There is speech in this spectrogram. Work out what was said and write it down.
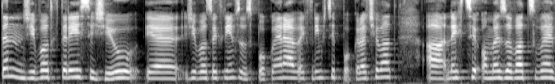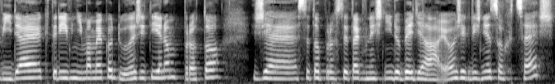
ten život, který si žiju, je život, se kterým jsem spokojená, ve kterým chci pokračovat a nechci omezovat své výdaje, který vnímám jako důležitý jenom proto, že se to prostě tak v dnešní době dělá, jo? že když něco chceš,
